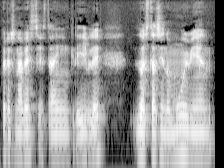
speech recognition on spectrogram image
Pero es una bestia, está increíble, lo está haciendo muy bien.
